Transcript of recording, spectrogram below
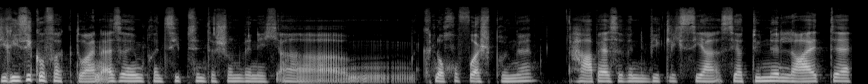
Die Risikofaktoren, also im Prinzip sind das schon, wenn ich ähm, Knochenvorsprünge habe, also wenn wirklich sehr, sehr dünne Leute,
